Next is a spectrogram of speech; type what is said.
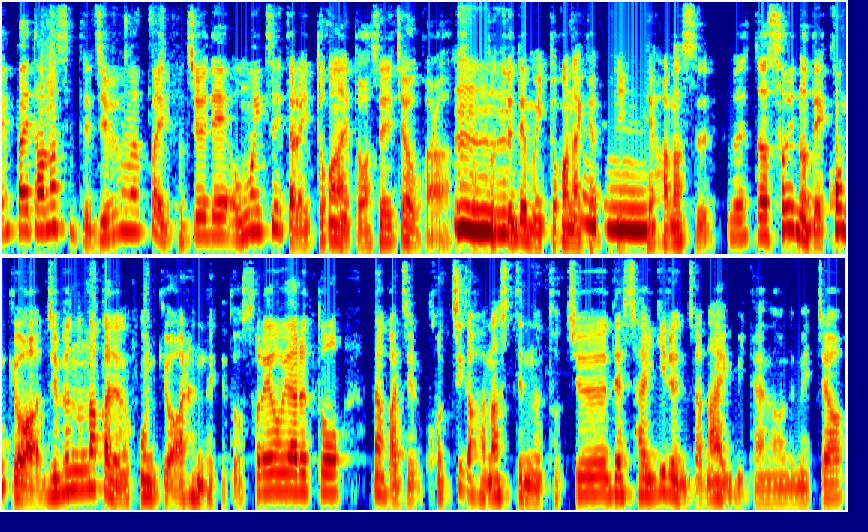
先輩と話してて自分もやっぱり途中で思いついたら言っとかないと忘れちゃうから、うんうん途中でも言っとかなきゃって言って話す。だからそういうので根拠は、自分の中での根拠はあるんだけど、それをやると、なんか自こっちが話してるの途中で遮るんじゃないみたいなのでめっちゃ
